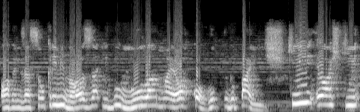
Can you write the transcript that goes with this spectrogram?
organização criminosa e do Lula maior corrupto do país. Que eu acho que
